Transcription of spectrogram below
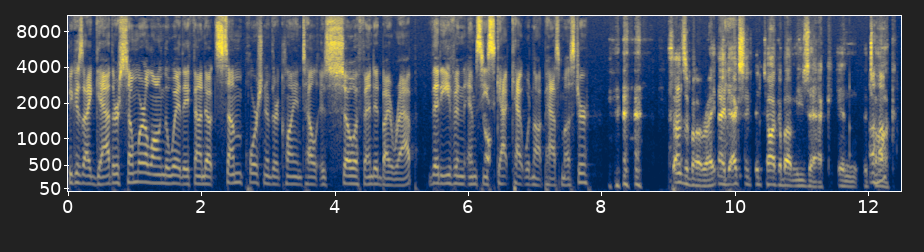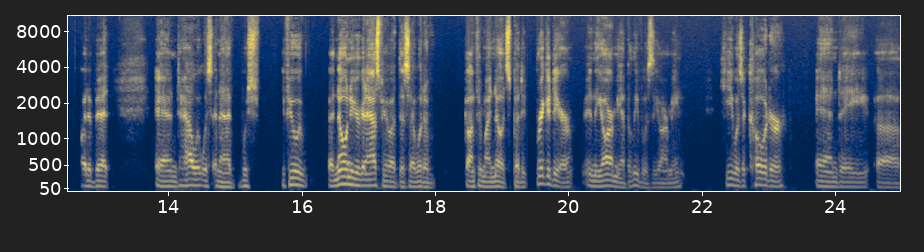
because I gather somewhere along the way they found out some portion of their clientele is so offended by rap that even MC Scat Cat would not pass muster. Sounds about right. And I actually did talk about Muzak in the uh-huh. talk uh-huh. quite a bit and how it was. And I wish if you had known you were going to ask me about this, I would have gone through my notes. But it, Brigadier in the Army, I believe it was the Army, he was a coder and a uh,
